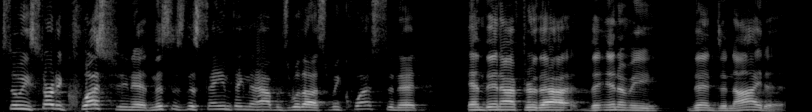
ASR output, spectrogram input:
So he started questioning it, and this is the same thing that happens with us. We question it, and then after that, the enemy then denied it.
